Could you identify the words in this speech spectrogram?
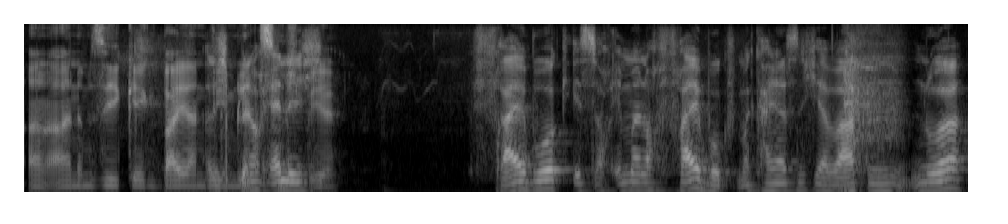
an einem Sieg gegen Bayern also wie im letzten ehrlich, Spiel. Freiburg ist auch immer noch Freiburg. Man kann jetzt nicht erwarten, nur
